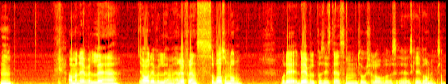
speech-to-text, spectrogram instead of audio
Mm. Ja, men det är väl, eh, ja, det är väl en en referens så bra som någon. Och det, det är väl precis det som Torshäll eh, skriver om. Liksom.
